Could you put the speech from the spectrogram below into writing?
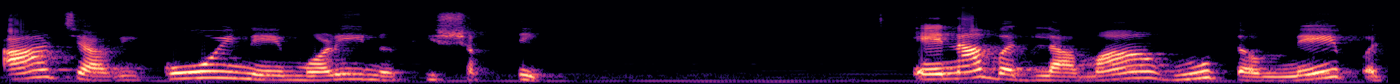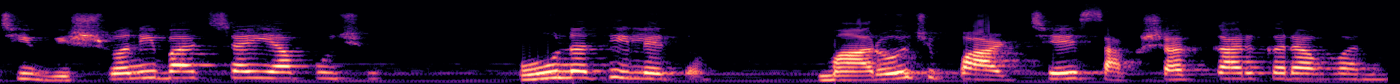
આ ચાવી કોઈને મળી નથી શકતી. એના બદલામાં હું તમને પછી વિશ્વની બાદશાહી આપું છું. હું નથી લેતો. મારો જ પાર્ટ છે સાક્ષાત્કાર કરાવવાનો.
